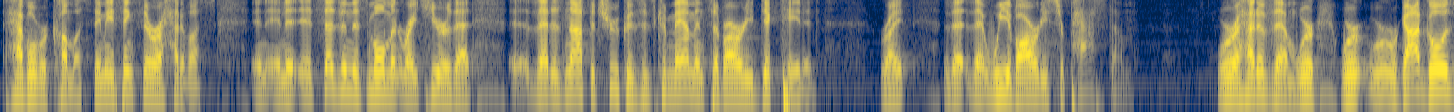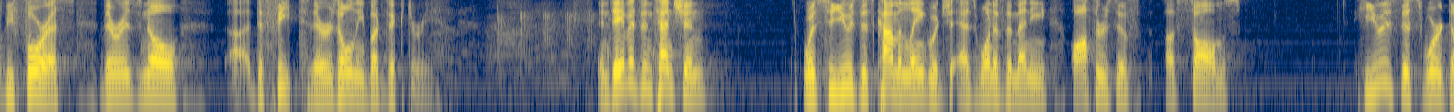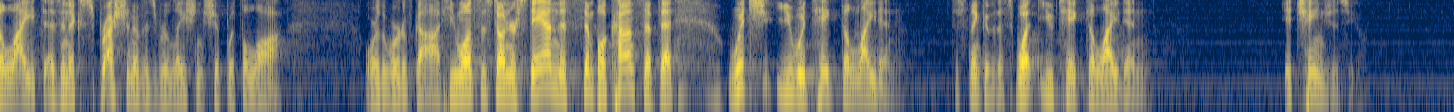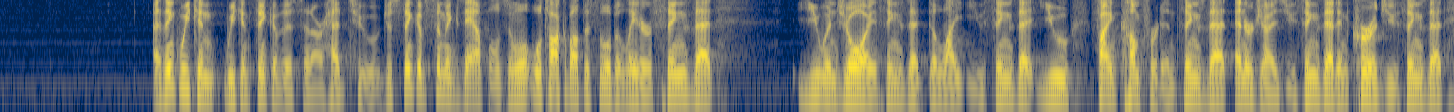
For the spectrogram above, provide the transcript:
have overcome us, they may think they're ahead of us. And, and it, it says in this moment right here that that is not the truth because his commandments have already dictated, right? That, that we have already surpassed them. We're ahead of them. We're, we're, where God goes before us, there is no uh, defeat, there is only but victory. And David's intention was to use this common language as one of the many authors of, of Psalms. He used this word delight as an expression of his relationship with the law or the Word of God. He wants us to understand this simple concept that which you would take delight in. Just think of this what you take delight in, it changes you. I think we can, we can think of this in our head too. Just think of some examples, and we'll, we'll talk about this a little bit later, of things that you enjoy, things that delight you, things that you find comfort in, things that energize you, things that encourage you, things that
